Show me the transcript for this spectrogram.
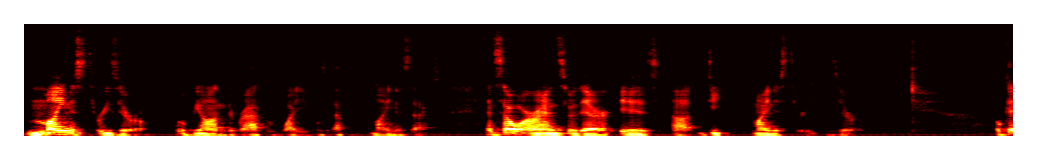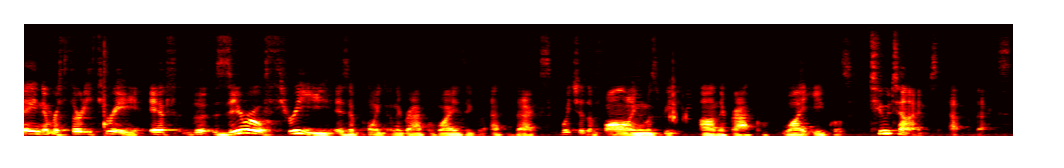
minus 3, 0 will be on the graph of y equals f of minus x. And so our answer there is uh, D, minus 3, 0. Okay, number 33. If the 0, 3 is a point on the graph of y is equal to f of x, which of the following must be on the graph of y equals 2 times f of x?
